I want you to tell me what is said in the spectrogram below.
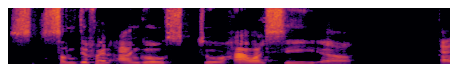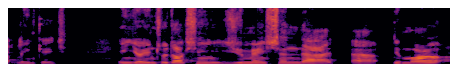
some different angles to how I see uh, that linkage. In your introduction, you mentioned that uh, the Morrill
